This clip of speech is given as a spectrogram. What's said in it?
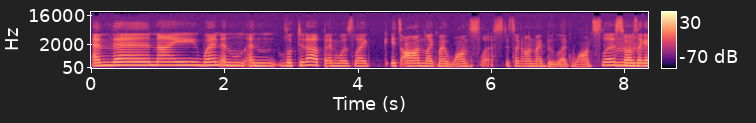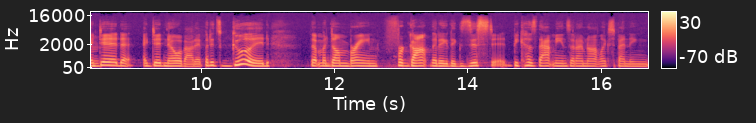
And then I went and and looked it up and was like, it's on like my wants list. It's like on my bootleg wants list. So I was like, I mm. did I did know about it, but it's good that my dumb brain forgot that it existed because that means that I'm not like spending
